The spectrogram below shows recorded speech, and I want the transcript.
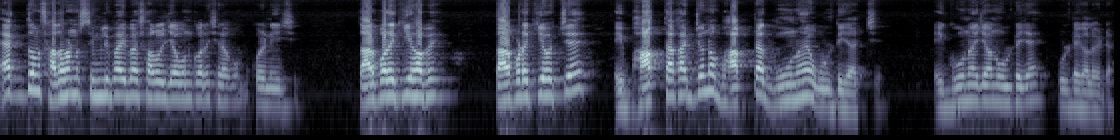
একদম সাধারণ সিম্পলিফাই বা সরল যেমন করে সেরকম করে নিয়েছি। তারপরে কি হবে? তারপরে কি হচ্ছে? এই ভাগ থাকার জন্য ভাগটা গুণ হয়ে উল্টে যাচ্ছে। এই গুণ হয়ে যেমন উল্টে যায়, উল্টে গেল এটা।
